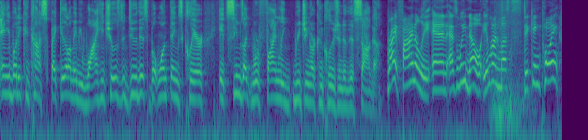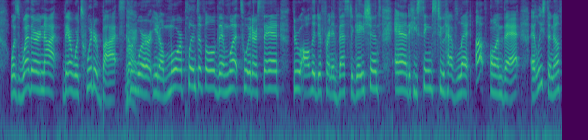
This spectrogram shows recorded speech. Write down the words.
anybody can kind of speculate on maybe why he chose to do this, but one thing's clear it seems like we're finally reaching our conclusion to this saga. Right, finally. And as we know, Elon Musk's sticking point was whether or not there were Twitter bots right. who were, you know, more plentiful than what Twitter said through all the different investigations. And he seems to have let up on that, at least enough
